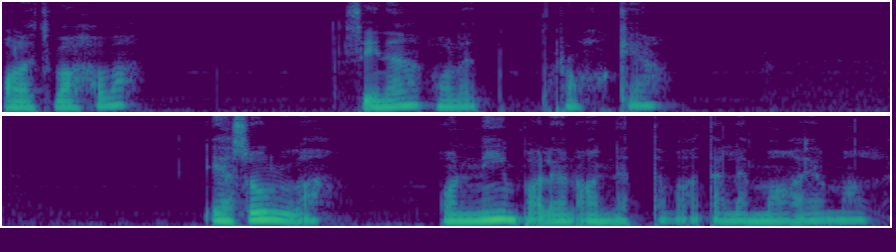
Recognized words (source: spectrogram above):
olet vahva, sinä olet rohkea. Ja sulla on niin paljon annettavaa tälle maailmalle.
